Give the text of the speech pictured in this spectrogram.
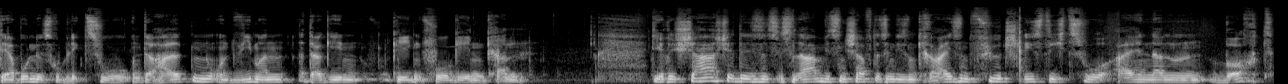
der Bundesrepublik zu unterhalten und wie man dagegen gegen vorgehen kann. Die Recherche dieses Islamwissenschaftlers in diesen Kreisen führt schließlich zu einem Wort,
